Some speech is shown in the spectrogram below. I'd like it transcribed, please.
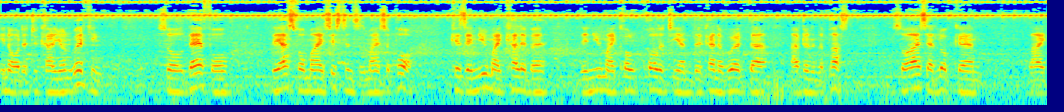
in order to carry on working. So therefore, they asked for my assistance and my support because they knew my caliber, they knew my quality and the kind of work that I've done in the past. So I said, look, um, like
